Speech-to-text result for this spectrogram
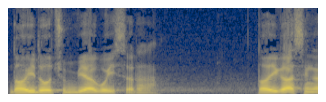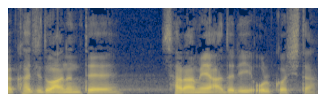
너희도 준비하고 있어라. 너희가 생각하지도 않은 때 사람의 아들이 올 것이다.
